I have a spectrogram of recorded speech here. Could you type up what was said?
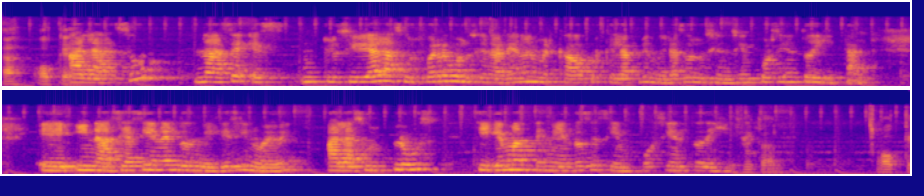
Ah, ok. Al azul nace, es, inclusive al azul fue revolucionaria en el mercado porque es la primera solución 100% digital eh, y nace así en el 2019. Al azul plus sigue manteniéndose 100% digital. Ok,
